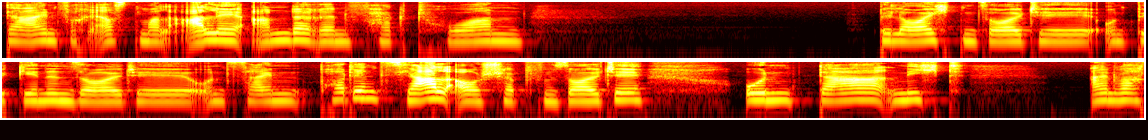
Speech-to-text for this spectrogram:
da einfach erstmal alle anderen Faktoren beleuchten sollte und beginnen sollte und sein Potenzial ausschöpfen sollte und da nicht einfach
